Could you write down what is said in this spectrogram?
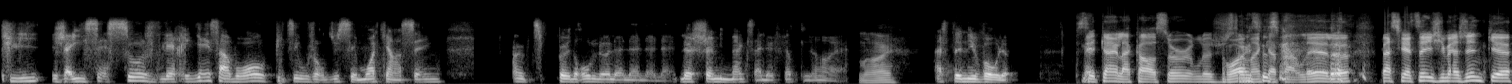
Puis, j'haïssais ça, je voulais rien savoir. Puis, tu sais, aujourd'hui, c'est moi qui enseigne. Un petit peu drôle, là, le, cheminement que ça a fait là, euh, à ce niveau-là. c'est quand la cassure, là, justement, qu'elle parlait. Là. Parce que, tu sais, j'imagine qu'il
